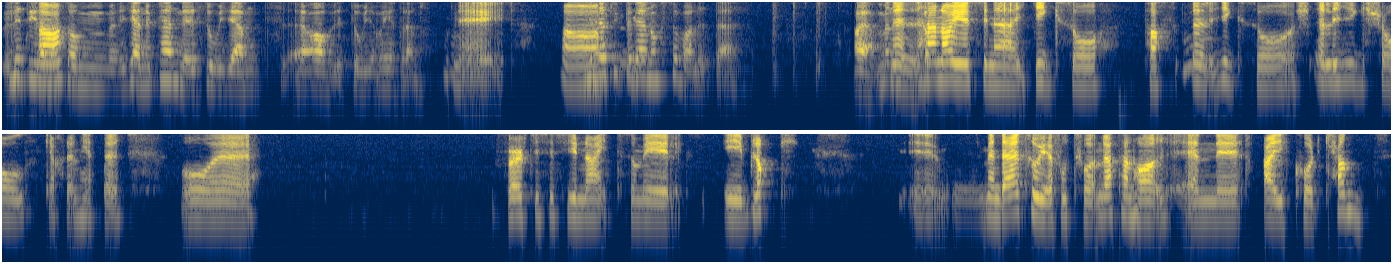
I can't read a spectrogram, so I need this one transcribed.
Lite grann Ja. som Jenny Pennys ojämnt eh, av ett ojämnt, vad heter den? Nej. Men Ja. jag tyckte den också var lite... Ah, ja, men, Men han har ju sina jigsaw pass, eller jigsaw, eller jigsaw kanske den heter. Och eh, Vertices Unite som är liksom i block. Eh, men där tror jag fortfarande att han har en eh, i-cord-kant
